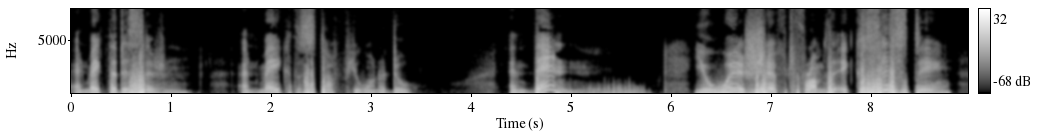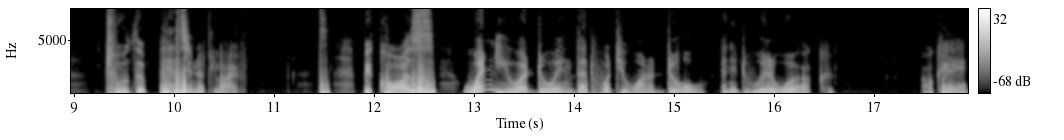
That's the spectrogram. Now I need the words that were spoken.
and make the decision and make the stuff you want to do. And then you will shift from the existing to the passionate life. Because when you are doing that what you want to do and it will work, okay,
